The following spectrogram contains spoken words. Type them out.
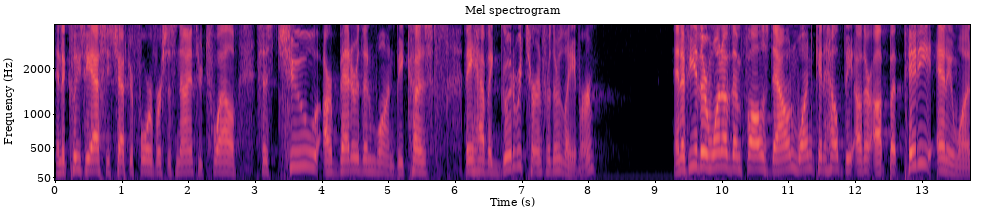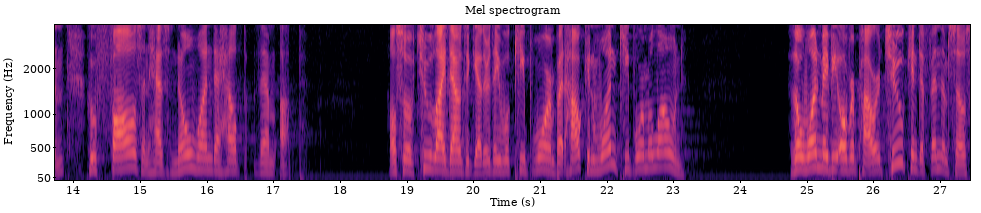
In Ecclesiastes chapter 4, verses 9 through 12, it says, Two are better than one because they have a good return for their labor. And if either one of them falls down, one can help the other up. But pity anyone who falls and has no one to help them up. Also, if two lie down together, they will keep warm. But how can one keep warm alone? Though one may be overpowered, two can defend themselves.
